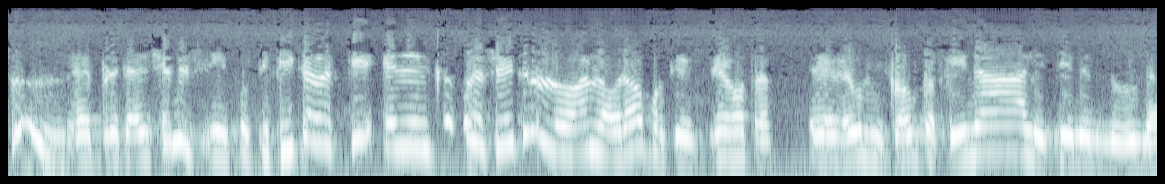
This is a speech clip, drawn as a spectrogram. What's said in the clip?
son eh, pretensiones injustificadas que en el caso de Secretary lo han logrado porque es otra es un producto final y tienen una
